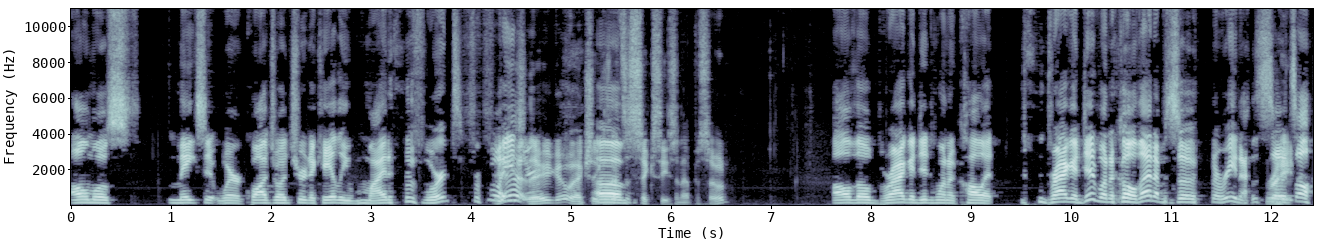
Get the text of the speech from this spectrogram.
almost makes it where Quadro Triticale might have worked for Voyager. Yeah, there you go. Actually, Um, that's a six season episode. Although Braga did want to call it Braga did want to call that episode Arena, so Right. it's all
